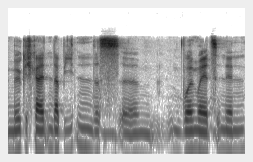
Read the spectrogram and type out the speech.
Möglichkeiten da bieten. Das ähm, wollen wir jetzt in den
